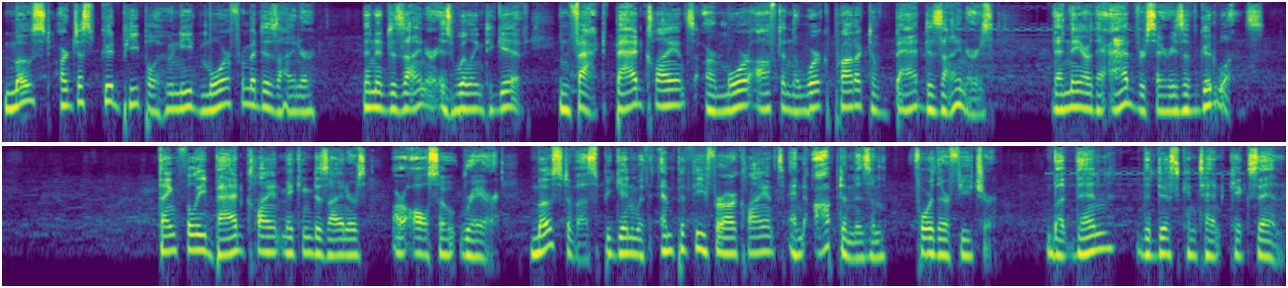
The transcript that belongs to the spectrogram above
Most are just good people who need more from a designer than a designer is willing to give. In fact, bad clients are more often the work product of bad designers than they are the adversaries of good ones. Thankfully, bad client making designers are also rare. Most of us begin with empathy for our clients and optimism for their future. But then the discontent kicks in.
